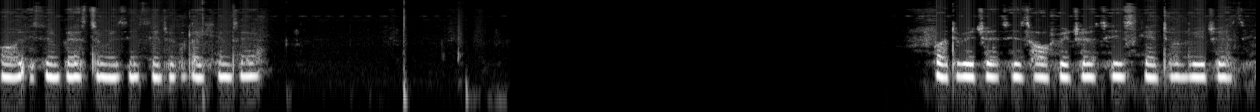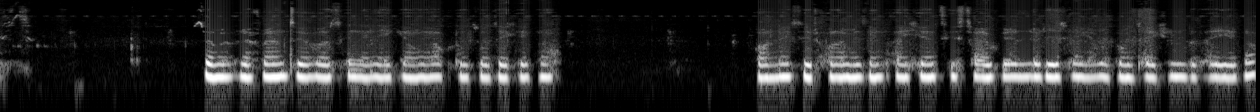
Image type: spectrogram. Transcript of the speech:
और इसमें बेस्ट अमेजिंग से जो कलेक्शन है party wear dresses, outfit dresses, casual wear dresses. सो मैं अपने के लिए लेके आप लोग जो देखेगा। और नेक्स्ट ब्यूटीफुल अमेजिंग टाइप के कमेंट सेक्शन में बताइएगा?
